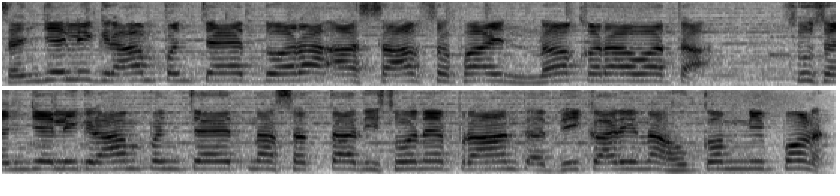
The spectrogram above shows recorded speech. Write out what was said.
સંજેલી ગ્રામ પંચાયત દ્વારા આ સાફ સફાઈ ન કરાવાતા. શું સંજેલી ગ્રામ પંચાયતના સત્તાધીશોને પ્રાંત અધિકારીના હુકમની પણ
